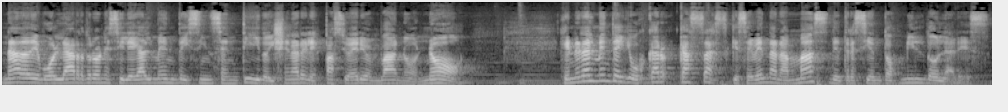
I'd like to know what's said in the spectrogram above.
Nada de volar drones ilegalmente y sin sentido y llenar el espacio aéreo en vano, no. Generalmente hay que buscar casas que se vendan a más de 300 mil dólares.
